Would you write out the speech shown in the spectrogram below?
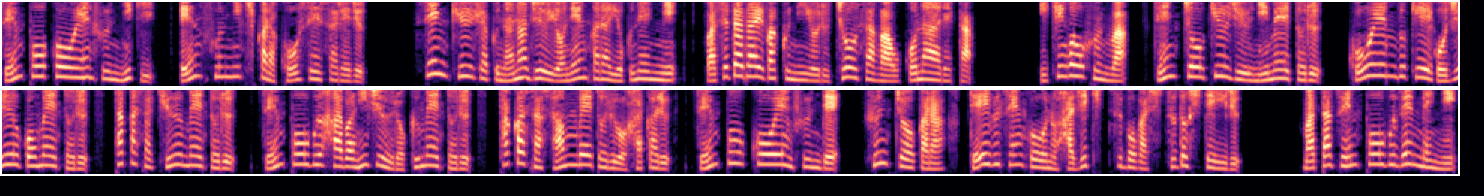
前方後円墳2期、円墳2期から構成される。1974年から翌年に、早稲田大学による調査が行われた。1号墳は、全長92メートル、後円部径55メートル、高さ9メートル、前方部幅26メートル、高さ3メートルを測る前方後円墳で、墳長から底部線香の弾き壺が出土している。また前方部前面に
